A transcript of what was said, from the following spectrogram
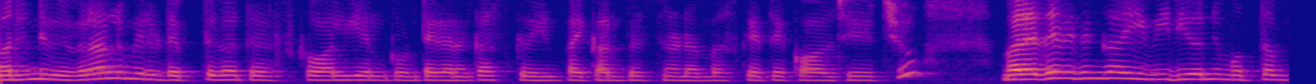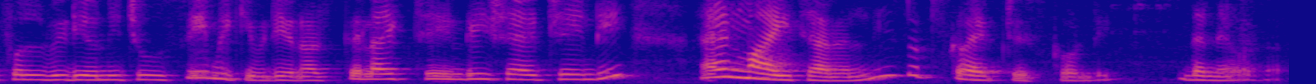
మరిన్ని వివరాలు మీరు డెప్త్గా తెలుసుకోవాలి అనుకుంటే కనుక స్క్రీన్పై కనిపిస్తున్న నెంబర్స్కి అయితే కాల్ చేయొచ్చు. మరి అదేవిధంగా ఈ వీడియోని మొత్తం ఫుల్ వీడియోని చూసి మీకు ఈ వీడియో నచ్చితే లైక్ చేయండి షేర్ చేయండి అండ్ మా ఈ ఛానల్ని సబ్స్క్రైబ్ చేసుకోండి. ధన్యవాదాలు.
